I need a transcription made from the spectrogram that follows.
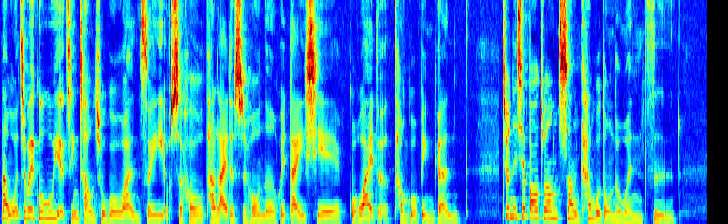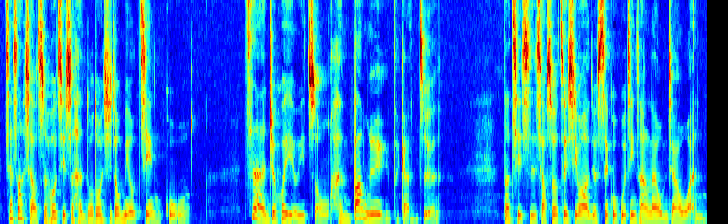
那我这位姑姑也经常出国玩，所以有时候她来的时候呢，会带一些国外的糖果饼干，就那些包装上看不懂的文字，加上小时候其实很多东西都没有见过。自然就会有一种很棒诶的感觉。那其实小时候最希望的就是姑姑经常来我们家玩，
